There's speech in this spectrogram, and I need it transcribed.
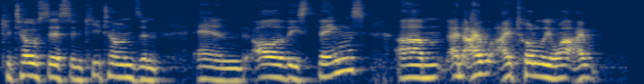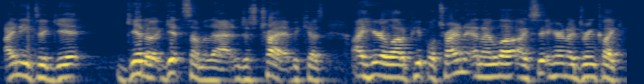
ketosis and ketones and and all of these things. Um, and I I totally want I I need to get get a get some of that and just try it because I hear a lot of people trying it and I love I sit here and I drink like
